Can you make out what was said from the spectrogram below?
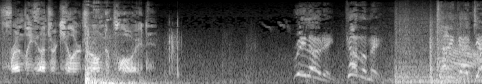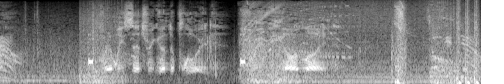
Friendly hunter-killer drone deployed. Reloading! Cover me! Tango down! Friendly sentry gun deployed. UAV online. Target down!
